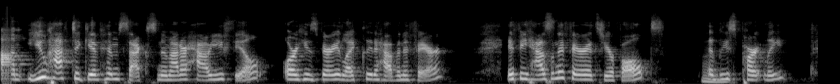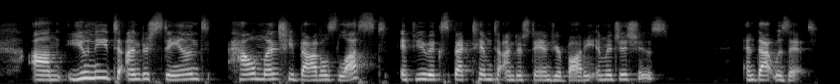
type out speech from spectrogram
Um, you have to give him sex no matter how you feel or he's very likely to have an affair. If he has an affair it's your fault hmm. at least partly um, you need to understand how much he battles lust if you expect him to understand your body image issues. And that was it.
